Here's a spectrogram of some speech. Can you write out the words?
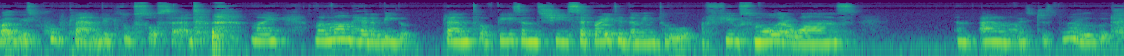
about this poop plant it looks so sad. My my mom had a big plant of these and she separated them into a few smaller ones. And I don't know it's just a little good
